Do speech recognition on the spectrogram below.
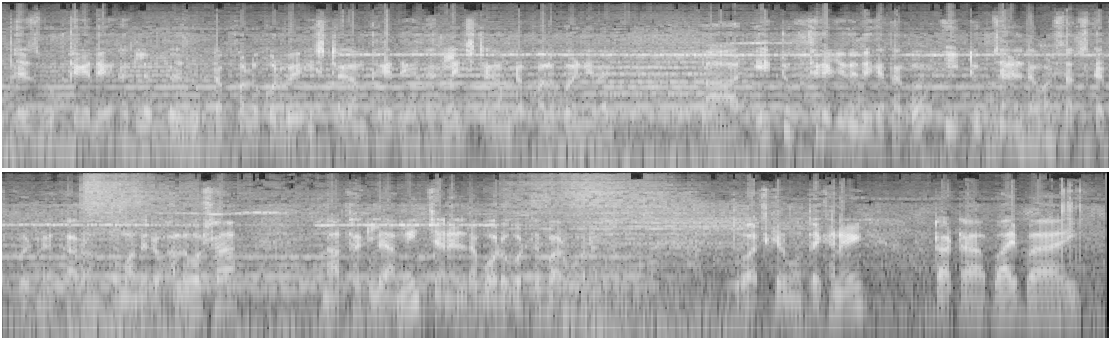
ফেসবুক থেকে দেখে থাকলে ফেসবুকটা ফলো করবে। ইনস্টাগ্রাম থেকে দেখে থাকলে ইনস্টাগ্রামটা ফলো করে নেবে। আর ইউটিউব থেকে যদি দেখে থাকো ইউটিউব চ্যানেলটা আমার সাবস্ক্রাইব করে নেবে। কারণ তোমাদের ভালোবাসা না থাকলে আমি চ্যানেলটা বড় করতে পারব না। তো আজকের মতো এখানেই। Tata bye bye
